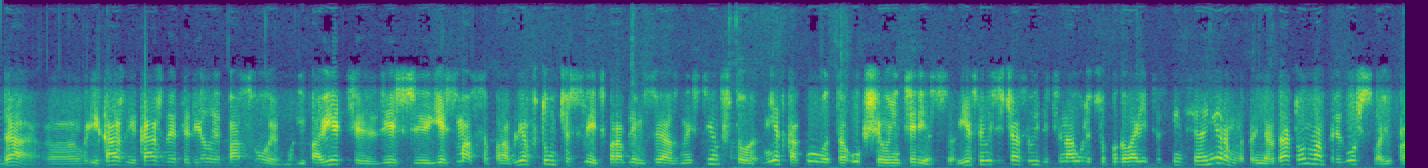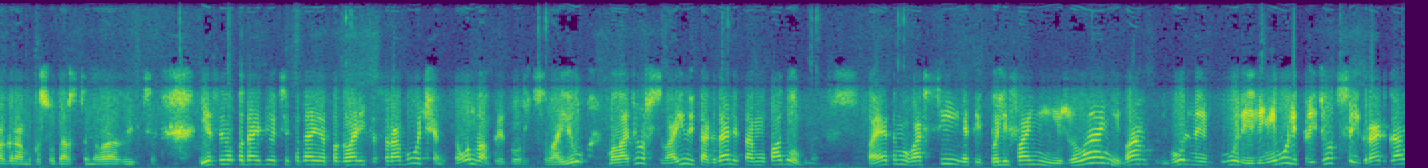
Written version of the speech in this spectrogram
Да, э, и каждый, и каждый это делает по-своему. И поверьте, здесь есть масса проблем, в том числе эти проблемы связаны с тем, что нет какого-то общего интереса. Если вы сейчас выйдете на улицу, поговорите с пенсионером, например, да, то он вам предложит свою программу государственного развития. Если вы подойдете, поговорите с рабочим, то он вам предложит свою, молодежь свою и так далее и тому подобное. Поэтому во всей этой полифонии желаний вам вольной волей или неволей придется играть, гар...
